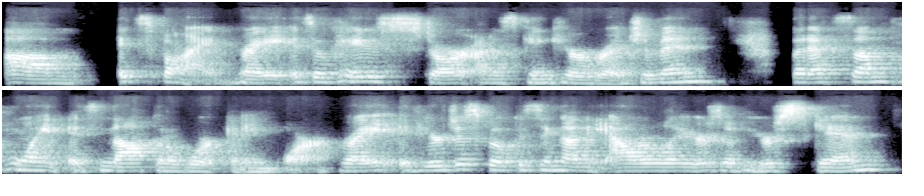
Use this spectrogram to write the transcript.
Um, it's fine, right? It's okay to start on a skincare regimen, but at some point, it's not going to work anymore, right? If you're just focusing on the outer layers of your skin,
